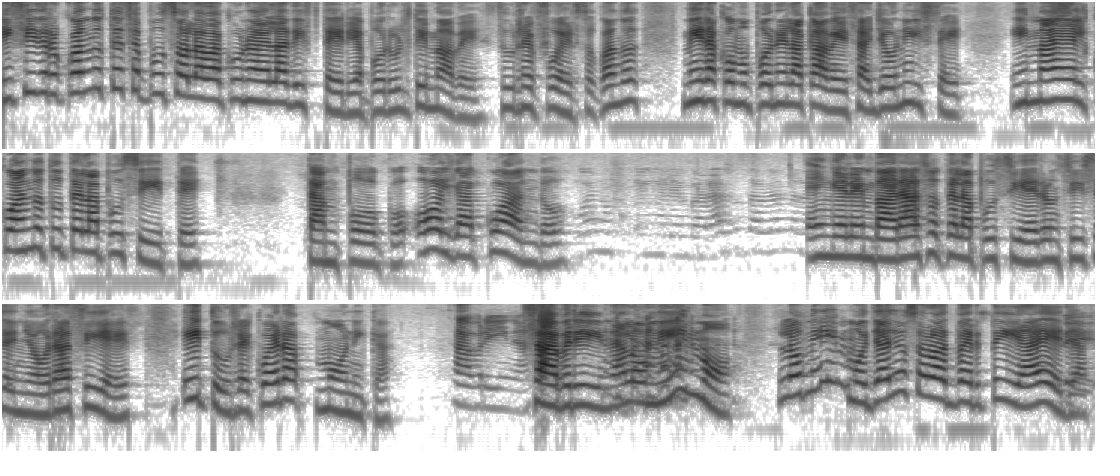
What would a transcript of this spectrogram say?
Isidro, ¿cuándo usted se puso la vacuna de la difteria por última vez, su refuerzo? ¿Cuándo? Mira cómo pone la cabeza, yo ni sé. Ismael, ¿cuándo tú te la pusiste? Tampoco. Olga, ¿cuándo? En el embarazo te la pusieron, sí, señora, así es. ¿Y tú, recuerdas, Mónica? Sabrina. Sabrina, lo mismo, lo mismo, ya yo se lo advertí a ella. Sí.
